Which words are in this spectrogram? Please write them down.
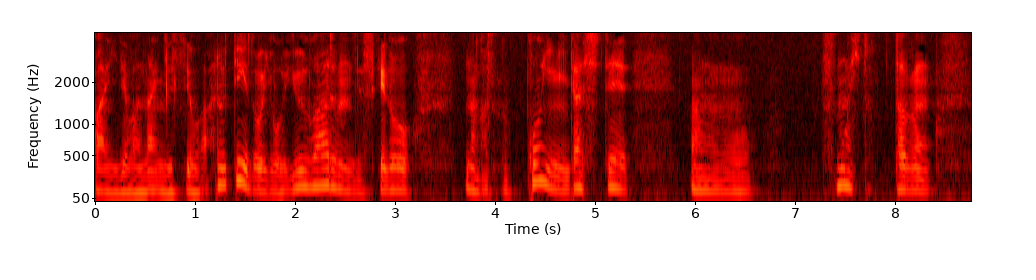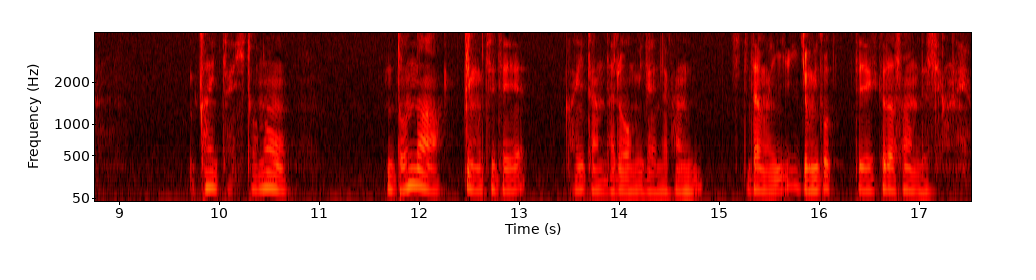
ぱいではないんですよある程度余裕はあるんですけどなんかその声に出してあのその人多分書いた人のどんな気持ちで書いたんだろうみたいな感じで多分読み取ってくださるんですよね。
